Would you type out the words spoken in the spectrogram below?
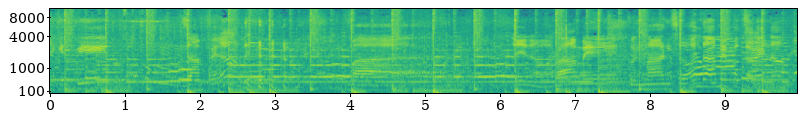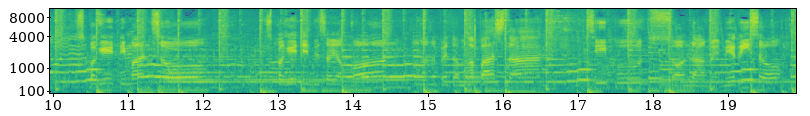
Chicken feet. Zampen. Ma... Ayun oh. Ramen. Manso. Ang dami pagkain ah. Spaghetti manso. Spaghetti di soya con. Ano pa ito? Mga pasta. Seafood. So, ang dami. May riso.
